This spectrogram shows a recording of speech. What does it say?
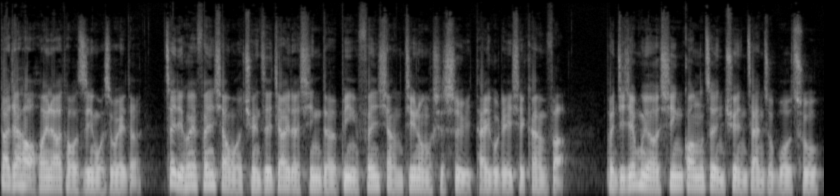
大家好，欢迎来到投资，我是魏德，这里会分享我全职交易的心得，并分享金融时事与台股的一些看法。本期节目由星光证券赞助播出。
